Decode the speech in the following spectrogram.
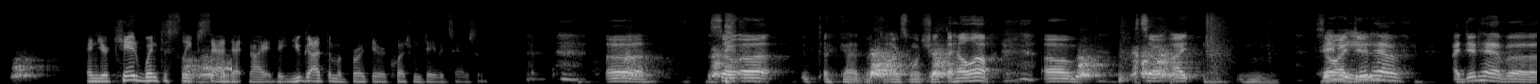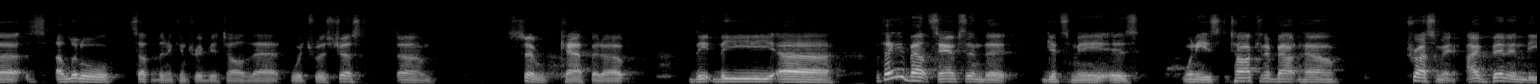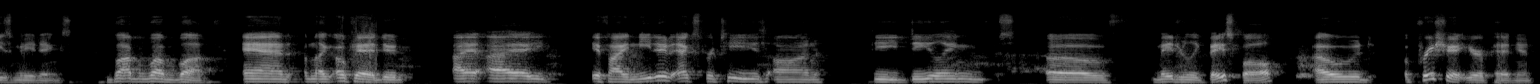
and your kid went to sleep sad that night that you got them a birthday request from David Samson. Uh, so uh, God, my dogs won't shut the hell up. Um, so I, so I did have, I did have a a little something to contribute to all that, which was just um, so cap it up. The the uh, the thing about Samson that gets me is when he's talking about how, trust me, I've been in these meetings, blah blah blah blah blah, and I'm like, okay, dude, I I if I needed expertise on the dealings of Major League Baseball, I would appreciate your opinion.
